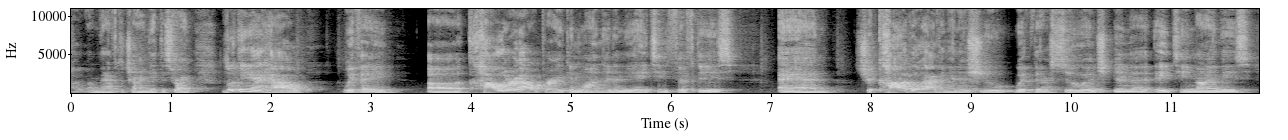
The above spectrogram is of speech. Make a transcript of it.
oh, I'm gonna have to try and get this right. Looking at how with a uh, cholera outbreak in London in the 1850s and Chicago having an issue with their sewage in the 1890s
